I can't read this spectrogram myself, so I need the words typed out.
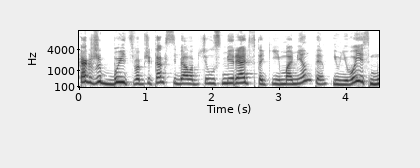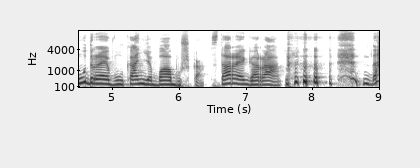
как же быть, вообще как себя вообще усмирять в такие моменты. И у него есть мудрая вулканья бабушка, старая гора. Да,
